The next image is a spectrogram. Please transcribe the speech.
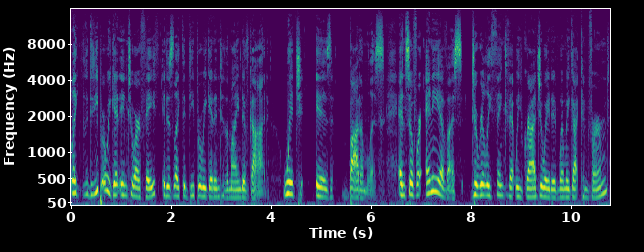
like the deeper we get into our faith, it is like the deeper we get into the mind of God, which is bottomless. And so for any of us to really think that we've graduated when we got confirmed,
